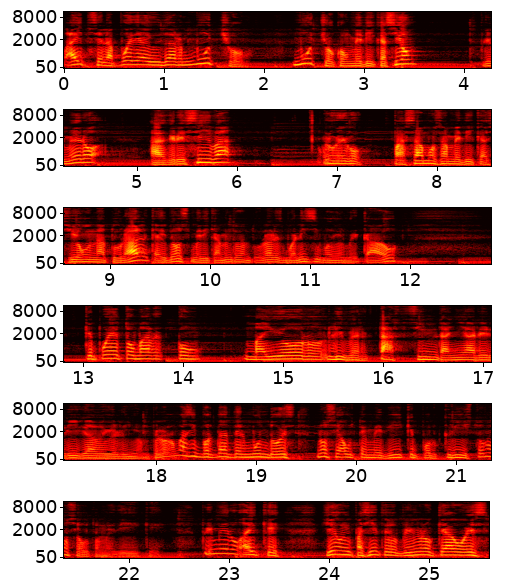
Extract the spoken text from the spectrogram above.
ahí se la puede ayudar mucho, mucho con medicación. Primero agresiva, luego pasamos a medicación natural, que hay dos medicamentos naturales buenísimos en el mercado, que puede tomar con mayor libertad sin dañar el hígado y el riñón. Pero lo más importante del mundo es no se automedique por Cristo, no se automedique. Primero hay que, llego a mi paciente, lo primero que hago es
